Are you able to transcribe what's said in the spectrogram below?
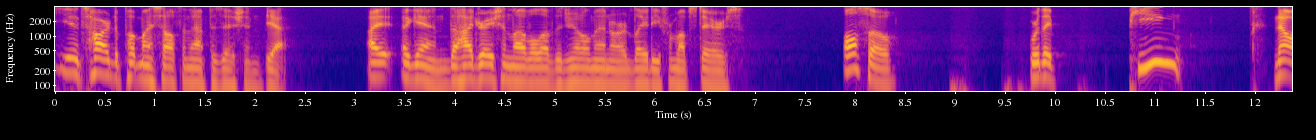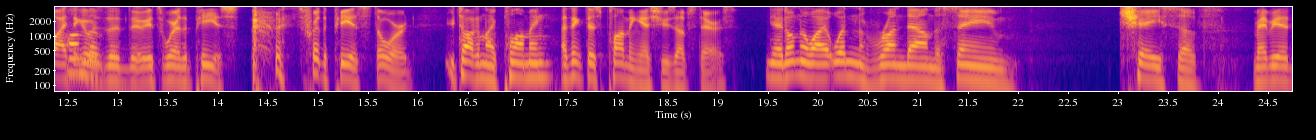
it's hard to put myself in that position. Yeah. I again, the hydration level of the gentleman or lady from upstairs. Also, were they peeing? No, I think it the- was the, the. It's where the pee is. it's where the pee is stored. You're talking like plumbing. I think there's plumbing issues upstairs. Yeah, I don't know why it wouldn't have run down the same chase of. Maybe it,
